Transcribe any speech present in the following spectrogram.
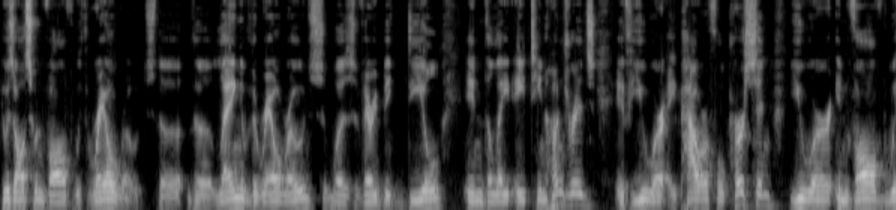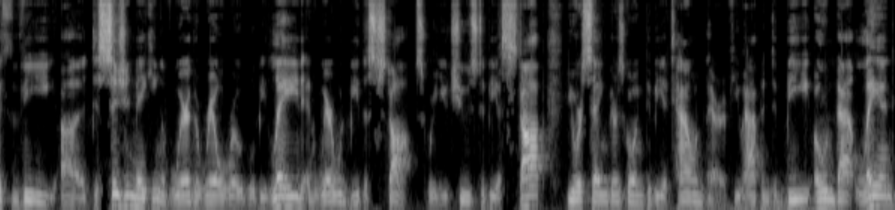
He was also involved with railroads. The the laying of the railroads was a very big deal in the late 1800s. If you were a powerful person, you were involved with the uh, decision making of where the railroad will be laid and where would be the stops. Where you choose to be a stop, you are saying there's going to be a town there. If you happen to be own that land,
